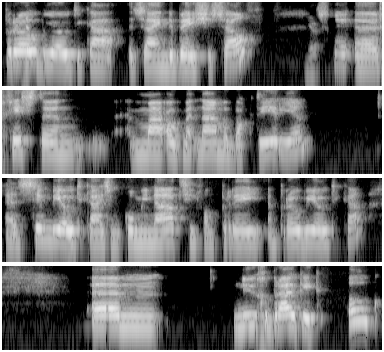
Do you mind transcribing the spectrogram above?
Probiotica zijn de beestjes zelf, ja. uh, gisten, maar ook met name bacteriën. En symbiotica is een combinatie van pre- en probiotica. Um, nu gebruik ik ook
